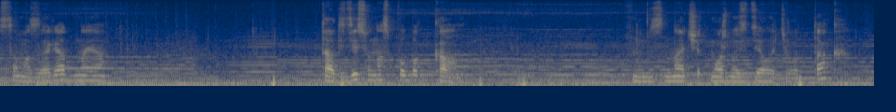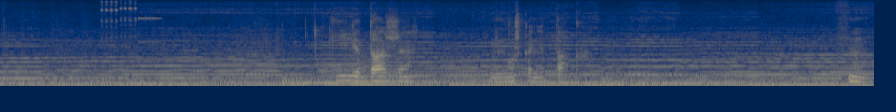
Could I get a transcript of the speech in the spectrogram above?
Самозарядная. Так, здесь у нас по бокам. Значит, можно сделать вот так. Или даже немножко не так. Хм.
